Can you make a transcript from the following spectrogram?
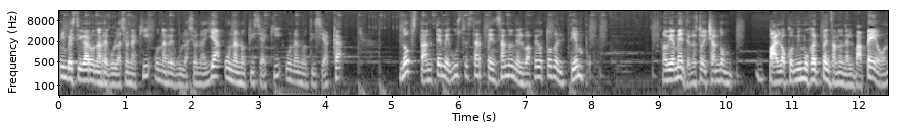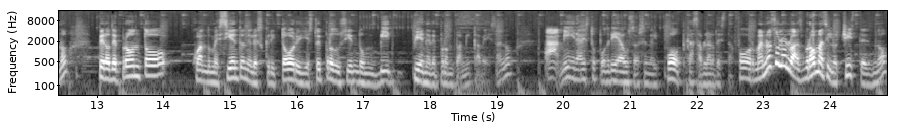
investigar una regulación aquí, una regulación allá, una noticia aquí, una noticia acá. No obstante, me gusta estar pensando en el vapeo todo el tiempo. Obviamente, no estoy echando un palo con mi mujer pensando en el vapeo, ¿no? Pero de pronto, cuando me siento en el escritorio y estoy produciendo un beat, viene de pronto a mi cabeza, ¿no? Ah, mira, esto podría usarse en el podcast, hablar de esta forma. No solo las bromas y los chistes, ¿no?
